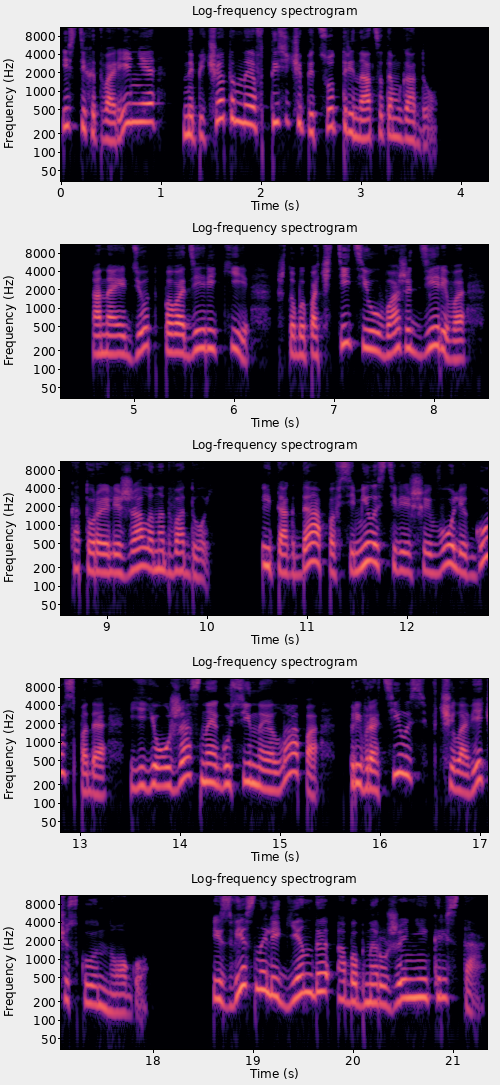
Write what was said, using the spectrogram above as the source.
и стихотворение, напечатанное в 1513 году. Она идет по воде реки, чтобы почтить и уважить дерево, которое лежало над водой. И тогда, по всемилостивейшей воле Господа, ее ужасная гусиная лапа превратилась в человеческую ногу. Известна легенда об обнаружении креста.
